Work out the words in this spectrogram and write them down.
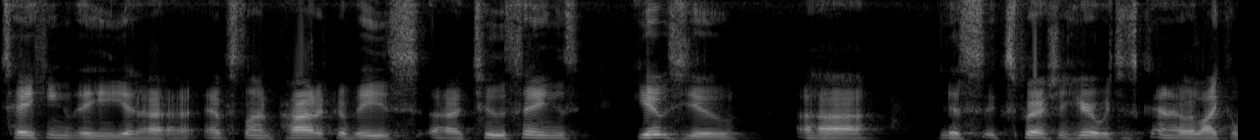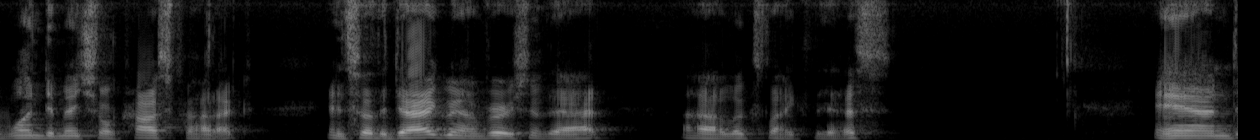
taking the uh, epsilon product of these two things gives you this expression here, which is kind of like a one-dimensional cross product. And so the diagram version of that looks like this. And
